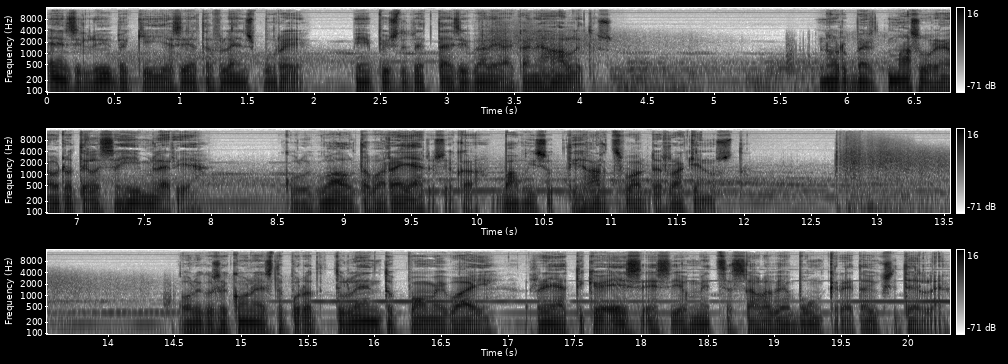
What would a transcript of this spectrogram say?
Ensin Lübeckiin ja sieltä Flensburgiin, mihin pystytettäisiin väliaikainen hallitus. Norbert Masurin odotellessa Himmleriä kuului valtava räjähdys, joka vavisutti Hartswalden rakennusta. Oliko se koneesta pudotettu lentopommi vai räjäyttikö SS jo metsässä olevia bunkkereita yksitellen?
